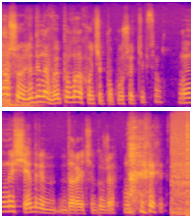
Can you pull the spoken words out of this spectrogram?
Ну а що, людина випила, хоче покушати і все. Вони щедрі, до речі, дуже.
